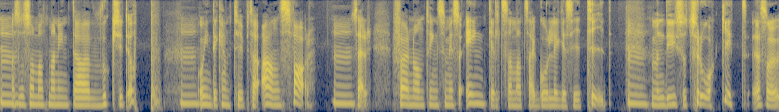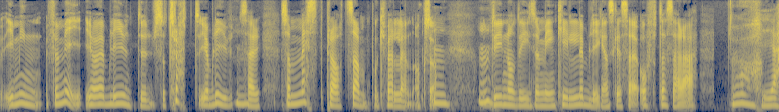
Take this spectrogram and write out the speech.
Mm. Alltså som att man inte har vuxit upp Mm. och inte kan typ ta ansvar. Mm. Så här, för någonting som är så enkelt som att här, gå och lägga sig i tid. Mm. Men det är ju så tråkigt alltså, i min, för mig. Jag blir ju inte så trött. Jag blir ju så här, som mest pratsam på kvällen också. Mm. Mm. Det är någonting som min kille blir ganska så ofta så här, ja,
